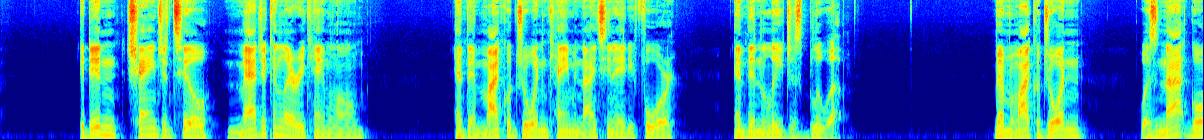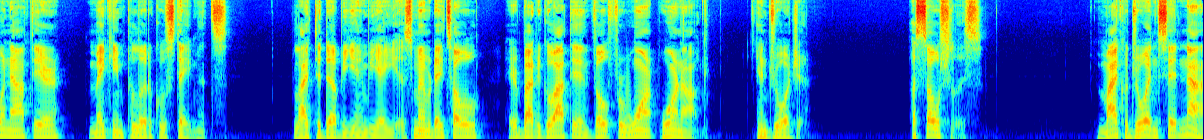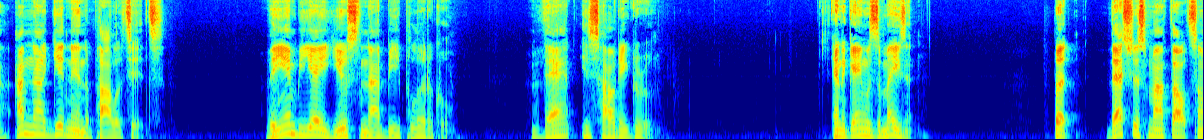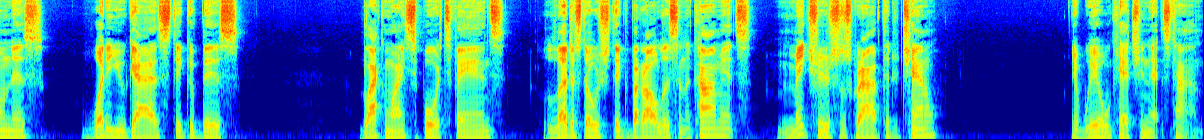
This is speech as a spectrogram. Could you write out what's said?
it didn't change until Magic and Larry came along, and then Michael Jordan came in 1984, and then the league just blew up. Remember, Michael Jordan was not going out there making political statements like the WNBA is. Remember, they told everybody to go out there and vote for Warnock in Georgia, a socialist. Michael Jordan said, nah, I'm not getting into politics. The NBA used to not be political. That is how they grew. And the game was amazing. But that's just my thoughts on this. What do you guys think of this? Black and white sports fans, let us know what you think about all this in the comments. Make sure you subscribe to the channel, and we'll catch you next time.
